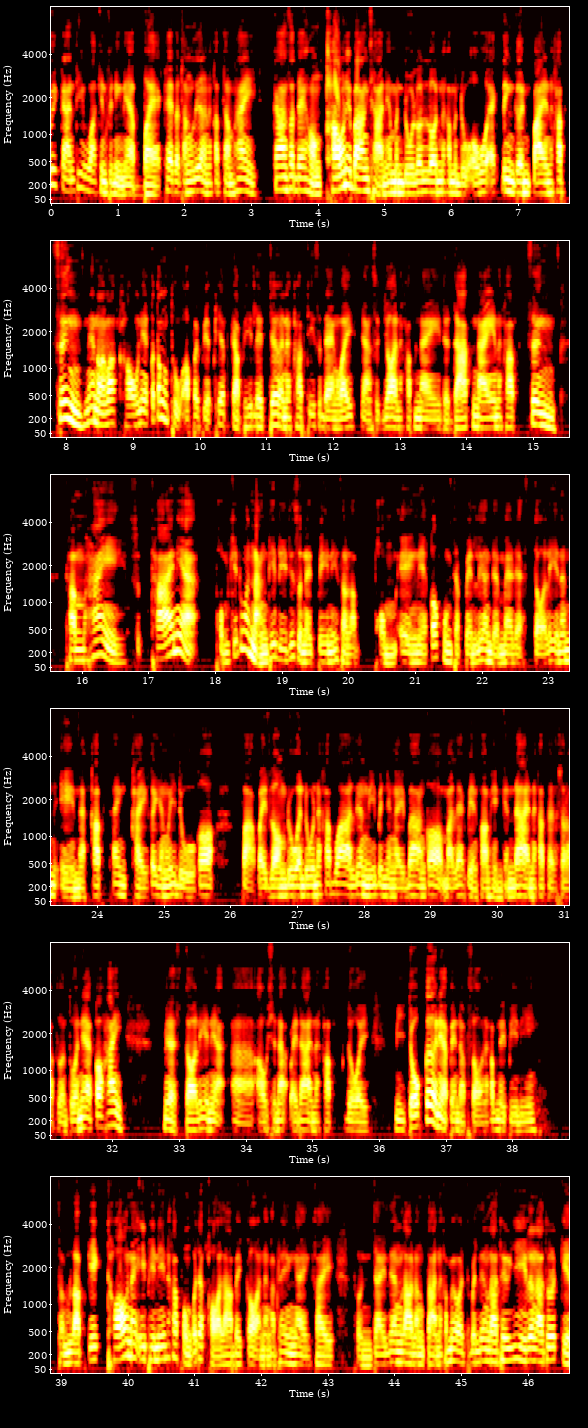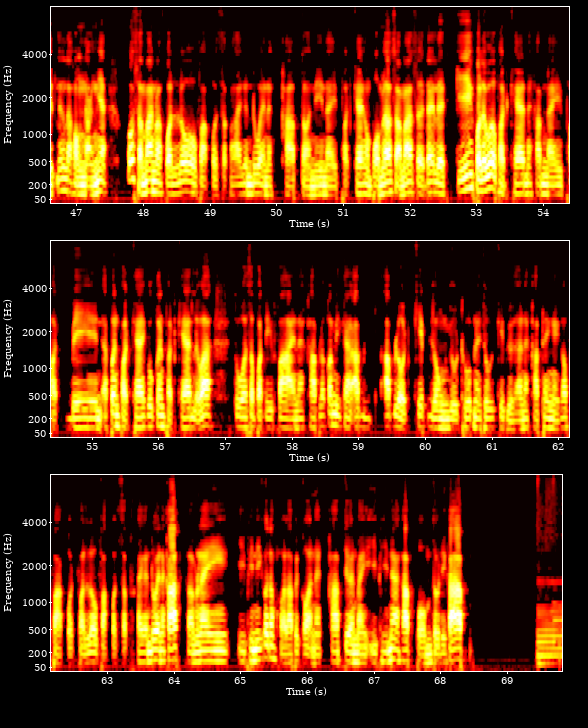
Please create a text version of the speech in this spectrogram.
ด้วยการที่วาคีนฟีนิกซ์เนี่ยแบกแทบจะทั้งเรื่องนะครับทำให้ การแสดงของเขาในบางฉากเนี่ยมันดูล้นๆนะครับ มันดู over acting เกินไปนะครับ ซึ่งแน่นอนว่าเขาเนี่ยก็ต้องถูกเอาไปเปรียบเทียบกับฮีธ เลดเจอร์นะครับ ที่แสดงไว้อย่างสุดยอดนะครับใน The Dark Knight นะครับ ซึ่งทำให้สุดท้ายเนี่ย ผมคิดว่าหนังที่ดีที่สุดในปีนี้สำหรับผมเองเนี่ย ก็คงจะเป็นเรื่อง The Marriage Story นั่นเองนะครับ ถ้าใครก็ยังไม่ดูก็ฝากไปลองดูกันดูนะครับ ว่าเรื่องนี้เป็นยังไงบ้างก็มาแลกเปลี่ยนความเห็นกันได้นะครับ แต่สำหรับส่วนตัวเนี่ยก็ให้ Marriage Story เนี่ยเอาชนะไปได้นะครับ โดยมีโจ๊กเกอร์เนี่ยเป็นอันดับ2นะครับในปีนี้ สำหรับ Geek Talk ใน EP นี้นะครับผมก็จะขอลาไปก่อนนะครับ ถ้ายังไงใครสนใจเรื่องราวต่างๆนะครับไม่ว่าจะเป็นเรื่องราวเทคโนโลยีเรื่องราวธุรกิจเรื่องราวของหนังเนี่ยก็สามารถมา Follow ฝากกด Subscribe กันด้วยนะครับ ตอนนี้ในพอดแคสต์ของผมแล้วสามารถเสิร์ชได้เลย Geek Forever Podcast นะครับใน Podbean Apple Podcast Google Podcast หรือว่าตัว Spotify นะครับแล้วก็มีการอัพอัปโหลดคลิปลง YouTube ในทุกคลิปอยู่แล้วนะครับถ้ายังไงก็ฝากกด Follow ฝากกด Subscribe กันด้วยนะครับสำหรับใน EP นี้ก็ต้องขอลาไปก่อนนะครับเจอกันใหม่ EP หน้าครับผมสวัสดีครับ Thank you.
